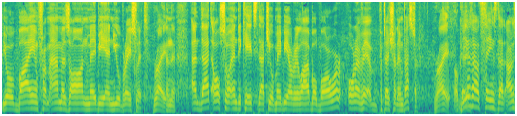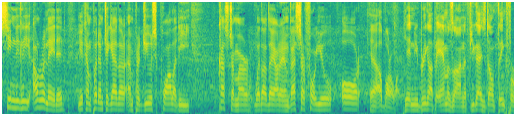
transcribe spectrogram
you're buying from Amazon maybe a new bracelet. Right. And, and that also indicates that you may be a reliable borrower or a potential investor. Right. Okay. These are things that are seemingly unrelated. You can put them together and produce quality customer, whether they are an investor for you or uh, a borrower. Yeah, and you bring up Amazon. If you guys don't think for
